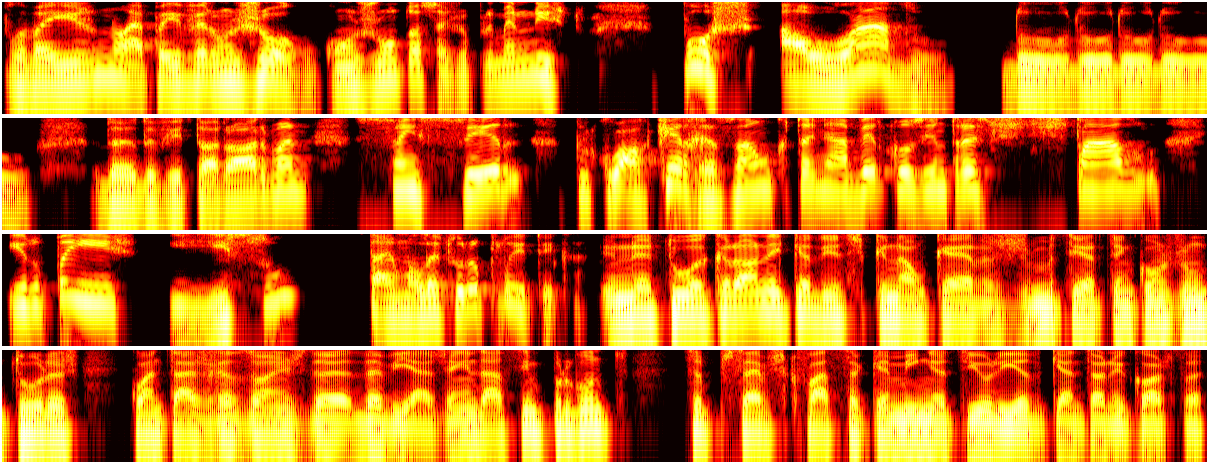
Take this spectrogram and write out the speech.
plebeísmo, não é para ir ver um jogo conjunto, ou seja, o Primeiro-Ministro pôs ao lado do, do, do, do de, de Vítor Orban, sem ser por qualquer razão que tenha a ver com os interesses de Estado e do país. E isso tem uma leitura política. Na tua crónica dizes que não queres meter-te em conjunturas quanto às razões da, da, viagem. Ainda assim pergunto se percebes que faça caminho a teoria de que António Costa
